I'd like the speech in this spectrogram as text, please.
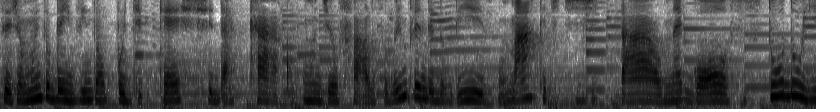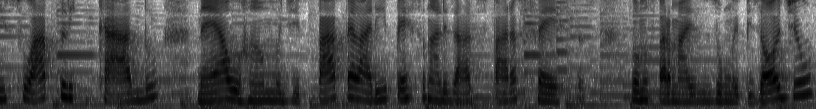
Seja muito bem-vindo ao podcast da Caco, onde eu falo sobre empreendedorismo, marketing digital, negócios, tudo isso aplicado né, ao ramo de papelaria personalizados para festas. Vamos para mais um episódio?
